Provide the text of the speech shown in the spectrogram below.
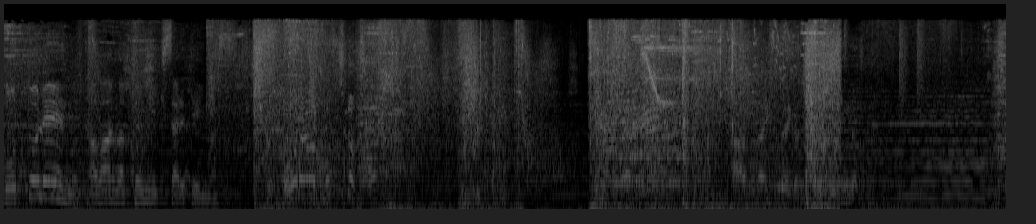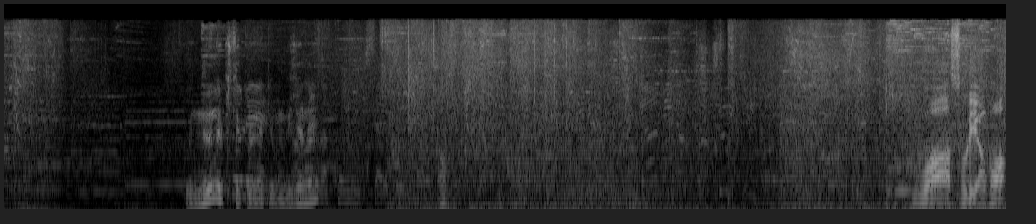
ボットレーンのタワーが攻撃されています。俺はこっちだぜ危ないくらいがちょうどいいんだぜこれヌヌ来てくれなきゃ無理じゃね？ボットレーンのタワーが攻撃されていますうわーそれやば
